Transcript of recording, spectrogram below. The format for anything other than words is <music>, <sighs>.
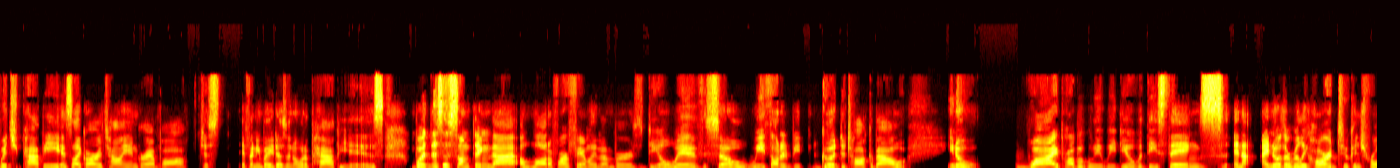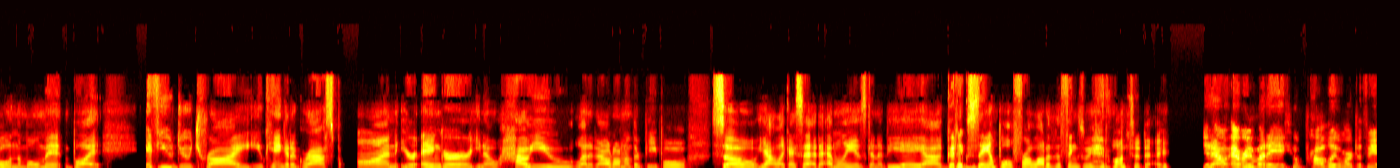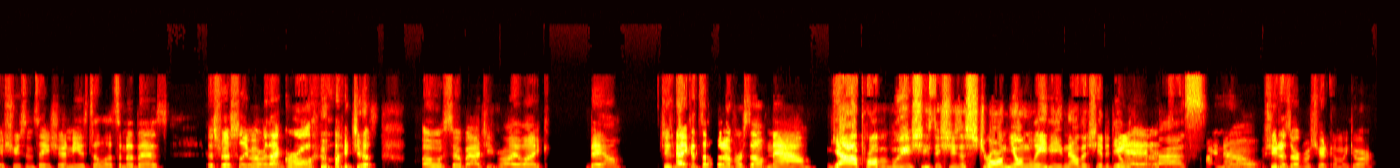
which pappy is like our Italian grandpa, just if anybody doesn't know what a pappy is. But this is something that a lot of our family members deal with. So we thought it'd be good to talk about, you know, why probably we deal with these things. And I know they're really hard to control in the moment, but if you do try, you can get a grasp on your anger, you know, how you let it out on other people. So, yeah, like I said, Emilee is going to be a uh, good example for a lot of the things we <laughs> hit on today. You know, everybody who probably worked with me at Shoe Sensation needs to listen to this. Especially, remember that girl <laughs> who I just, oh, so bad. She's probably like, damn, She's making something of herself now. Yeah, probably. She's she's a strong young lady now that she had to deal she with is. your ass. I know. She deserved what she had coming to her.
